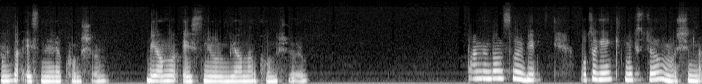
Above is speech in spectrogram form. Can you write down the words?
O yüzden esneyerek konuşuyorum. Bir yandan esniyorum, bir yandan konuşuyorum. Ben neden sonra bir bota gitmek istiyorum ama şimdi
